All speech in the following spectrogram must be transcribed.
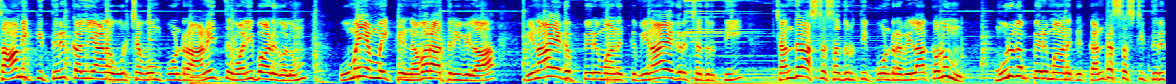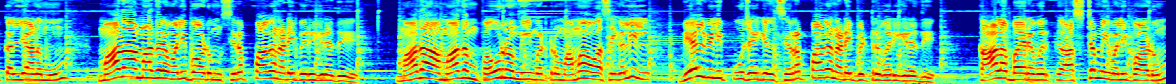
சாமிக்கு திருக்கல்யாண உற்சவம் போன்ற அனைத்து வழிபாடுகளும் உமையம்மைக்கு நவராத்திரி விழா விநாயகப் பெருமானுக்கு விநாயகர் சதுர்த்தி சந்திராஷ்ட சதுர்த்தி போன்ற விழாக்களும் முருகப்பெருமானுக்கு கந்த சஷ்டி திருக்கல்யாணமும் மாதா மாதர வழிபாடும் சிறப்பாக நடைபெறுகிறது. மாதா மாதம் பௌர்ணமி மற்றும் அமாவாசைகளில் வேல்வெளி பூஜைகள் சிறப்பாக நடைபெற்று வருகிறது. காலபைரவருக்கு அஷ்டமி வழிபாடும்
